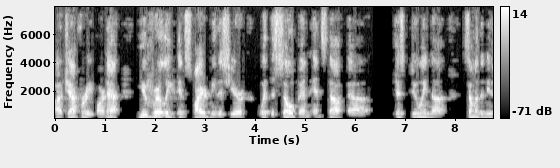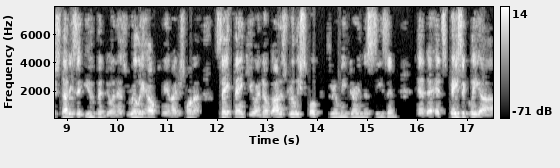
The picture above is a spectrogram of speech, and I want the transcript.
uh, Jeffrey Barnett, you've really inspired me this year with the soap and, and stuff. Uh, just doing uh, some of the new studies that you've been doing has really helped me. And I just want to say thank you. I know God has really spoke through me during this season. And uh, it's basically, uh,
